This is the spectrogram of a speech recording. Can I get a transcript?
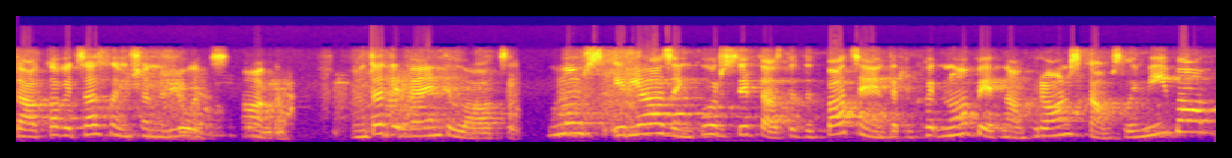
tā Covid saslimšana ir ļoti smaga. Un tad ir ventilācija. Mums ir jāzina, kuras ir tās pacienti ar nopietnām kroniskām slimībām,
